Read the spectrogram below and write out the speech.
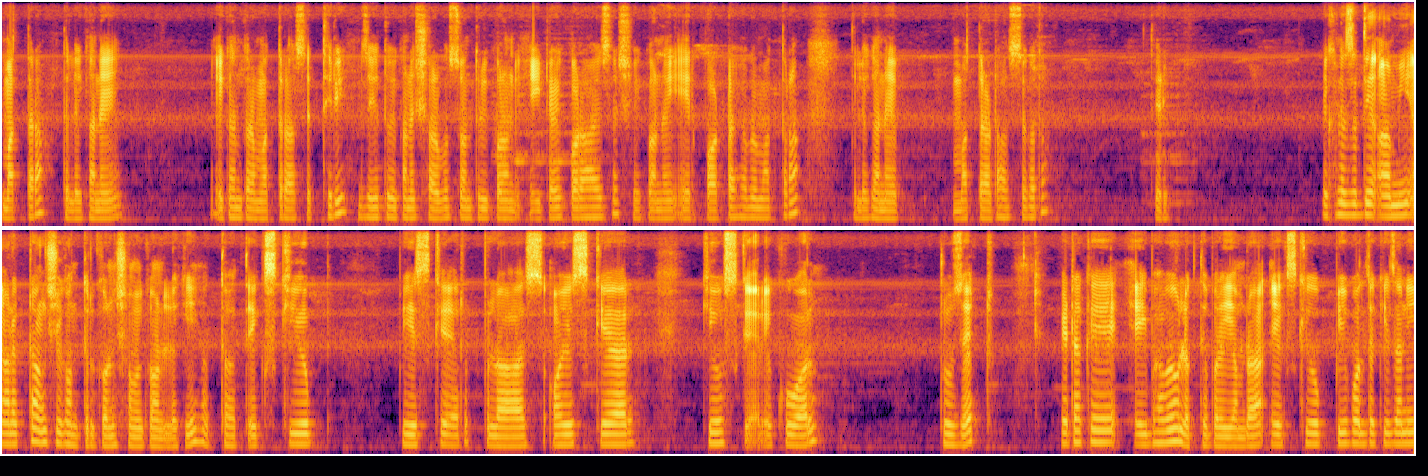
মাত্রা। তাহলে এখানে এখানকার মাত্রা আছে থ্রি যেহেতু এখানে সর্বোচ্চ অন্তরীকরণ এইটাই করা হয়েছে সে কারণে এর পাওয়ারটাই হবে মাত্রা। তাহলে এখানে মাত্রাটা হচ্ছে কত? থ্রি এখানে যদি আমি আরেকটা আংশিক অন্তরীকরণ সমীকরণ লিখি, অর্থাৎ x cube p square plus y square q square equal to z এটাকে এইভাবেও লিখতে পারি আমরা এক্স কিউব পি বলতে কি জানি?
